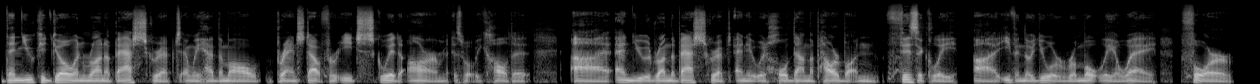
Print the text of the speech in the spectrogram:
then you could go and run a bash script, and we had them all branched out for each squid arm, is what we called it. Uh, and you would run the bash script, and it would hold down the power button physically, uh, even though you were remotely away for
